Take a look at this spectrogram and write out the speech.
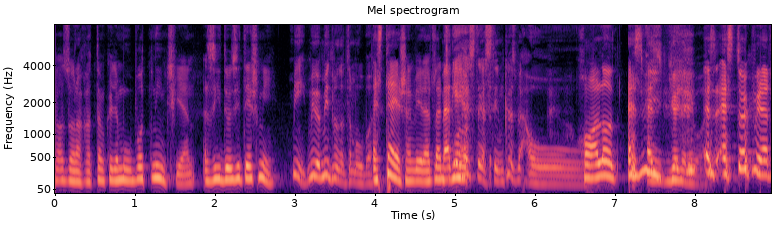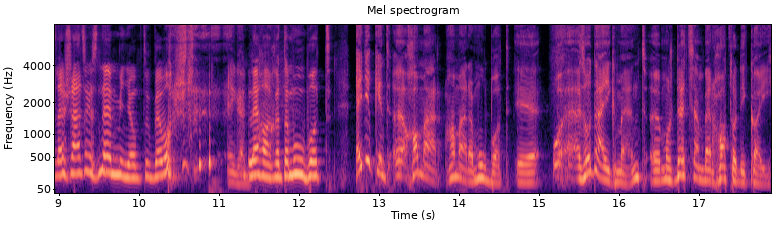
Azon akadtam, hogy a Moobot nincs ilyen. Ez időzítés mi? Mi? mi mit mondott a móba? Ez teljesen véletlen. Megéheztél stream közben? Ó, Hallod? Ez, mi? Ez gyönyörű volt. Ez, ez tök véletlen, srácok, ezt nem mi nyomtuk be most. Igen. Lehallgat a Moobot. Egyébként, ha már, ha már a Mubot, ö, ez odáig ment, most december 6-ai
